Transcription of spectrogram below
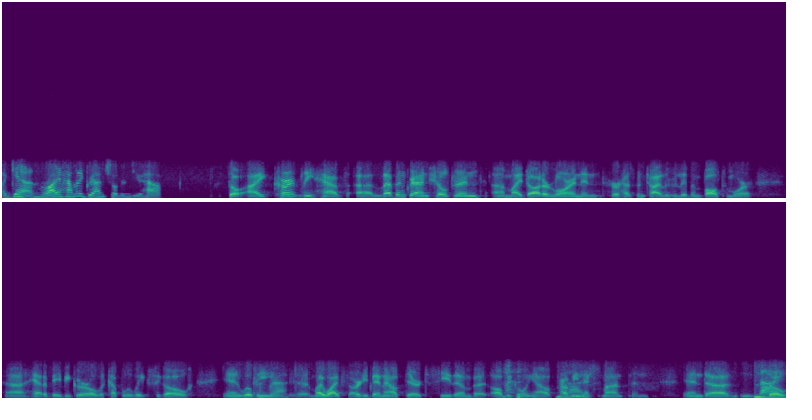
again, right? How many grandchildren do you have? So I currently have uh, 11 grandchildren. Uh, my daughter Lauren and her husband Tyler, who live in Baltimore, uh, had a baby girl a couple of weeks ago, and we'll Congrats. be. Uh, my wife's already been out there to see them, but I'll be going out probably Nice. next month, and and uh, Nice. so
